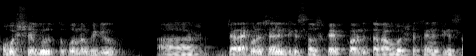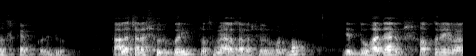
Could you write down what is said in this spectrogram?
অবশ্যই গুরুত্বপূর্ণ ভিডিও আর যারা এখনও চ্যানেলটিকে সাবস্ক্রাইব করেনি, তারা অবশ্যই চ্যানেলটিকে সাবস্ক্রাইব করে দিও। তো আলোচনা শুরু করি। প্রথমে আলোচনা শুরু করব যে দু হাজার সতেরো এবং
